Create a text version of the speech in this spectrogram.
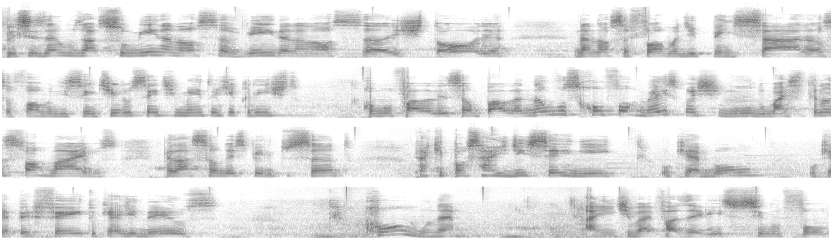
Precisamos assumir na nossa vida, na nossa história, na nossa forma de pensar, na nossa forma de sentir o sentimento de Cristo. como fala ali São Paulo, é não vos conformeis com este mundo, mas transformai-vos pela ação do Espírito Santo, para que possais discernir o que é bom, o que é perfeito, o que é de Deus. Como, né? A gente vai fazer isso se não for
